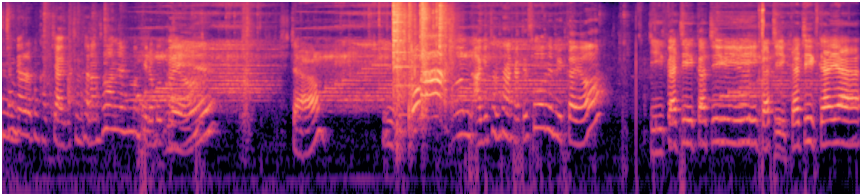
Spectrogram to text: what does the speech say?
시청자 여러분 같이 아기 천사랑 소원을 한번 빌어볼까요? 네. 시작. 응, 아기 천사랑 같이 소원을 빌까요? 찌까 찌까 찌까 찌까 찌까야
